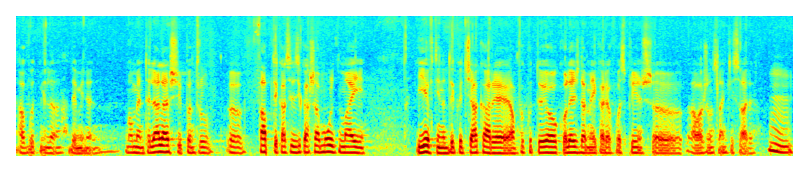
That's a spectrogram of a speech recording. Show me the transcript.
a avut milă de mine în momentele alea și pentru uh, fapte, ca să zic așa, mult mai ieftină decât cea care am făcut eu, colegi de-a mei care au fost prinși, uh, au ajuns la închisare. Mm.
